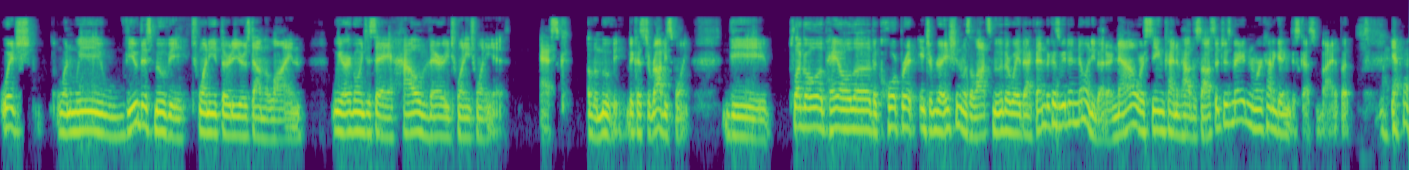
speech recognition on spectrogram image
which when we view this movie 20, 30 years down the line, we are going to say how very 2020 is esque of a movie. Because to Robbie's point, the plugola, payola, the corporate integration was a lot smoother way back then because we didn't know any better. Now we're seeing kind of how the sausage is made and we're kind of getting disgusted by it. But yeah,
